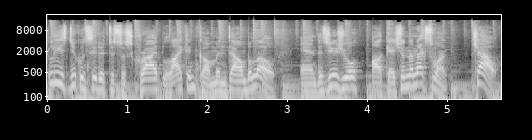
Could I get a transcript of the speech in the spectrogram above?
please do consider to subscribe, like and comment down below. And as usual, I'll catch you on the next one. Ciao!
